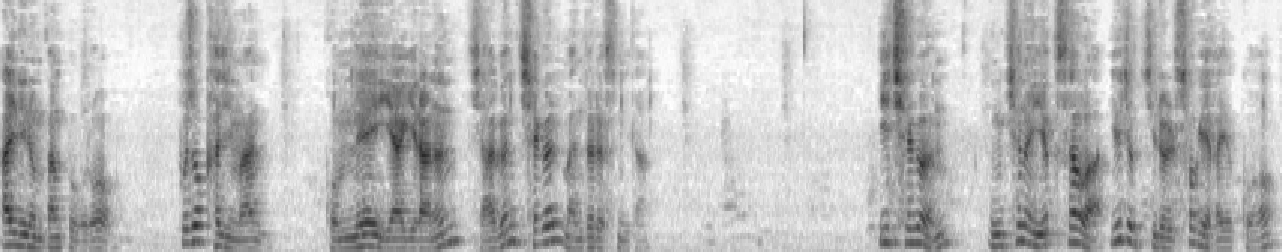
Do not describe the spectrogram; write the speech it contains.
알리는 방법으로 부족하지만 곰내 이야기라는 작은 책을 만들었습니다. 이 책은 웅천의 역사와 유적지를 소개하였고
